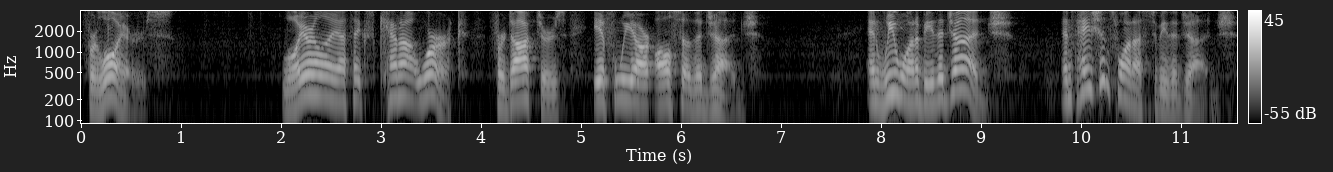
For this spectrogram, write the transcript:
for lawyers. Lawyerly ethics cannot work for doctors if we are also the judge. And we want to be the judge. And patients want us to be the judge.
